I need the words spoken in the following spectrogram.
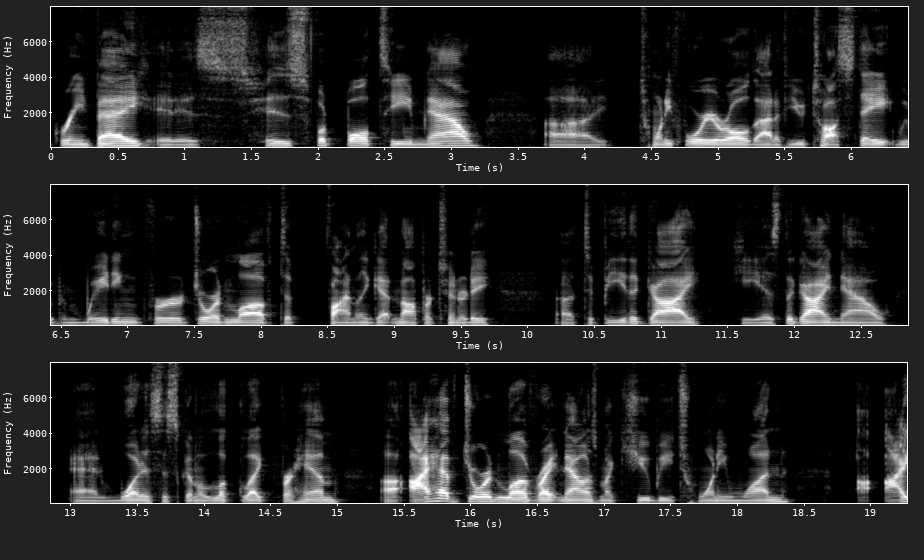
Green Bay. It is his football team now. Uh, 24 year old out of Utah State. We've been waiting for Jordan Love to finally get an opportunity uh, to be the guy. He is the guy now. And what is this going to look like for him? Uh, I have Jordan Love right now as my QB 21. I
